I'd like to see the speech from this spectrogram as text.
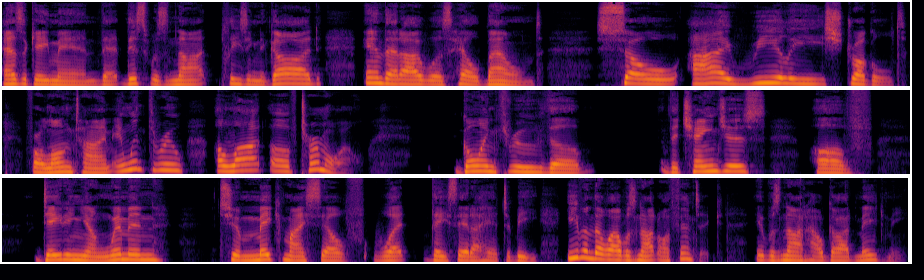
as a gay man that this was not pleasing to God and that I was hell bound. So I really struggled for a long time and went through a lot of turmoil going through the the changes of dating young women to make myself what they said I had to be, even though I was not authentic. It was not how God made me.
